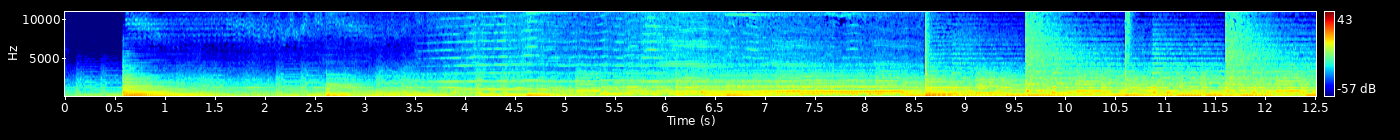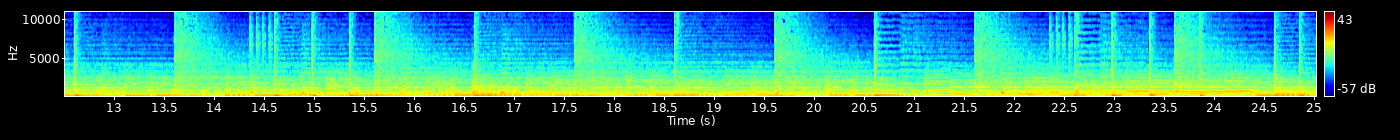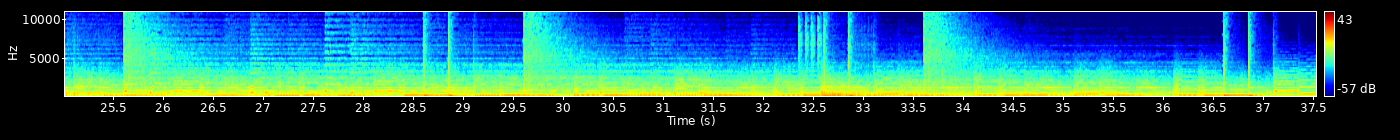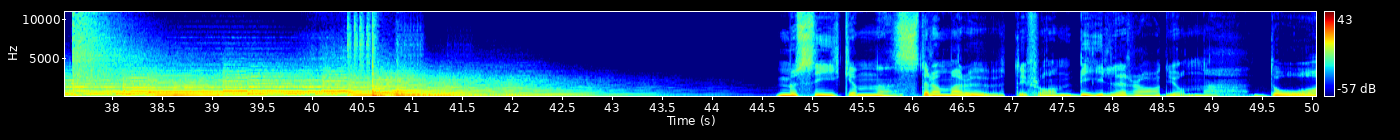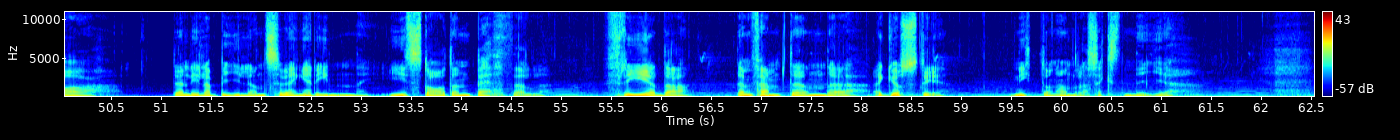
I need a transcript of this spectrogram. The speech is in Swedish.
Strömmar ut ifrån bilradion då den lilla bilen svänger in i staden Bethel fredag den 15 augusti 1969.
